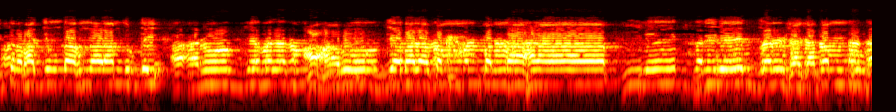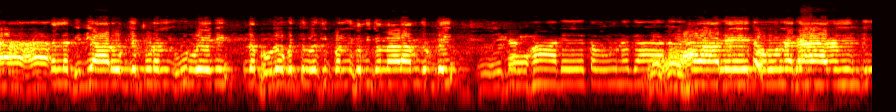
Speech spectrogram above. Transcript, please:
இத்தனை பாக்கியம் உண்டாகும் நாளாம் துர்கை ஆரோக்கியபலகம் ஆரோக்கியபலகம் நல்ல திவ்ய ஆரோக்கியத்துடன் ஊர்வேது இந்த பூலோகத்தில் வசிப்பன் சொல்லி சொன்னாளாம் துர்கை मोहादेतौ न மோகாலேதோ ந ஜானந்தி.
